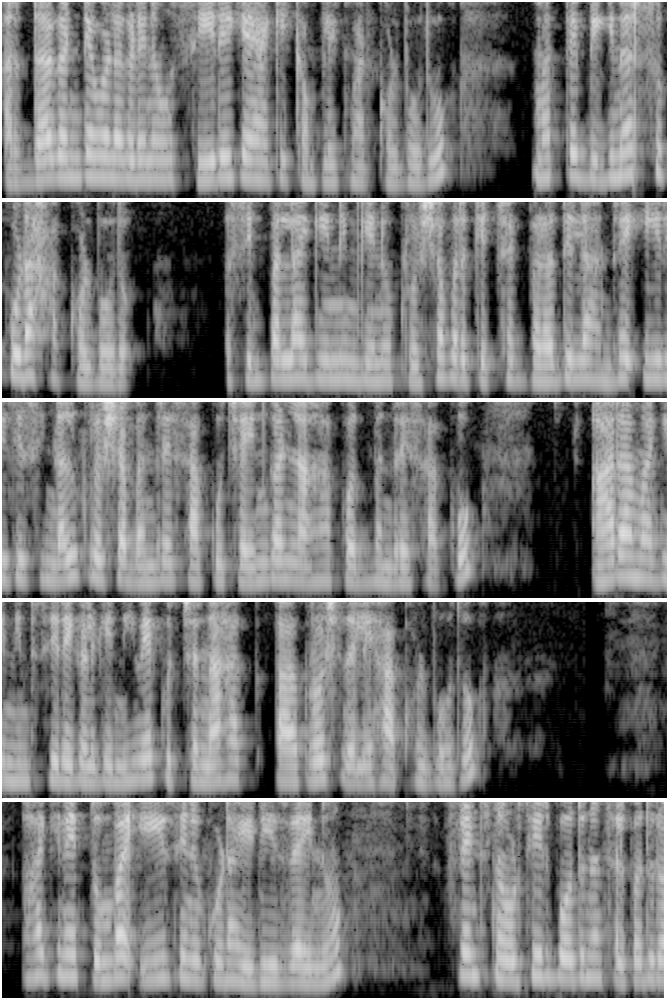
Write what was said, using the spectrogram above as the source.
ಅರ್ಧ ಗಂಟೆ ಒಳಗಡೆ ನಾವು ಸೀರೆಗೆ ಹಾಕಿ ಕಂಪ್ಲೀಟ್ ಮಾಡ್ಕೊಳ್ಬೋದು. ಮತ್ತು ಬಿಗಿನರ್ಸು ಕೂಡ ಹಾಕ್ಕೊಳ್ಬೋದು. ಸಿಂಪಲ್ಲಾಗಿ ನಿಮಗೇನು ಕ್ರೋಶ ವರ್ಕ್ ಹೆಚ್ಚಾಗಿ ಬರೋದಿಲ್ಲ ಅಂದರೆ ಈ ರೀತಿ ಸಿಂಗಲ್ ಕ್ರೋಶ ಬಂದರೆ ಸಾಕು ಚೈನ್ಗಳನ್ನ ಹಾಕೋದು ಬಂದರೆ ಸಾಕು. ಆರಾಮಾಗಿ ನಿಮ್ಮ ಸೀರೆಗಳಿಗೆ ನೀವೇ ಕುಚ್ಚನ್ನು ಹಾಕಿ ಕ್ರೋಶದಲ್ಲಿ ಹಾಕ್ಕೊಳ್ಬೋದು. ಹಾಗೆಯೇ ತುಂಬ ಈಸಿನೂ ಕೂಡ ಈ ಡಿಸೈನು. ಫ್ರೆಂಡ್ಸ್ ನೋಡ್ತಿರ್ಬೋದು, ನಾನು ಸ್ವಲ್ಪ ದೂರ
